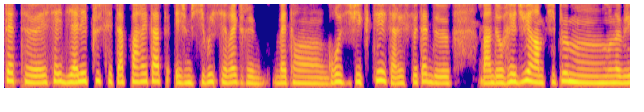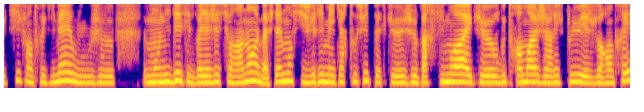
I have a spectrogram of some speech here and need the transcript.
peut-être, essaye d'y aller plus étape par étape» et je me suis dit: «Oui, c'est vrai que je vais me mettre en grosse difficulté et ça risque peut-être de, ben, de réduire un petit peu mon mon objectif» entre guillemets où je mon idée, c'est de voyager sur un an et bah, finalement, si je grille mes cartes tout de suite parce que je pars 6 mois et qu'au bout de 3 mois, j'arrive plus et je dois rentrer,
